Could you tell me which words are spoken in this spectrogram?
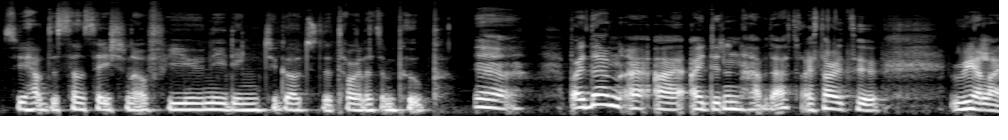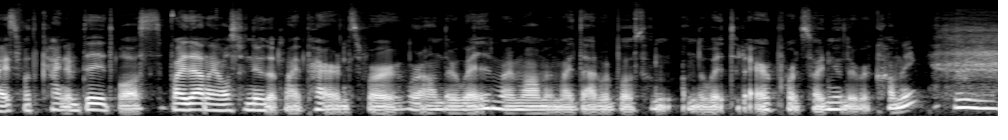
so you have the sensation of you needing to go to the toilet and poop yeah. By then I, I, I, didn't have that. I started to realize what kind of day it was. By then i also knew that my parents were, were on their way. My mom and my dad were both on, on the way to the airport so i knew they were coming. Mm.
